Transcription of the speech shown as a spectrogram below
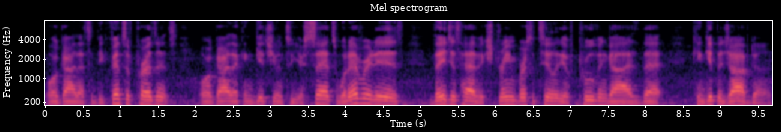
or a guy that's a defensive presence, or a guy that can get you into your sets, whatever it is, they just have extreme versatility of proven guys that can get the job done.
